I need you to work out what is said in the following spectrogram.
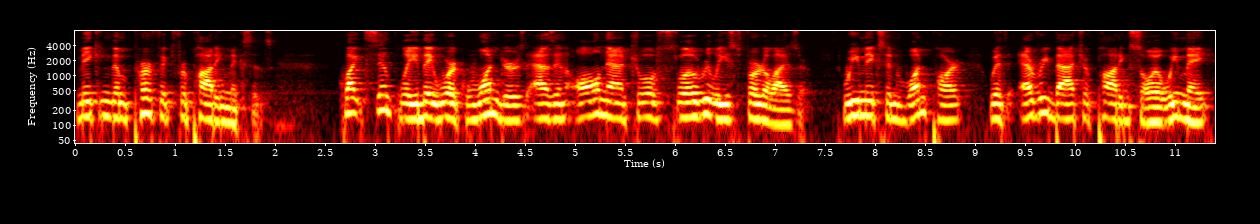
making them perfect for potting mixes. Quite simply, they work wonders as an all natural, slow release fertilizer. We mix in one part with every batch of potting soil we make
